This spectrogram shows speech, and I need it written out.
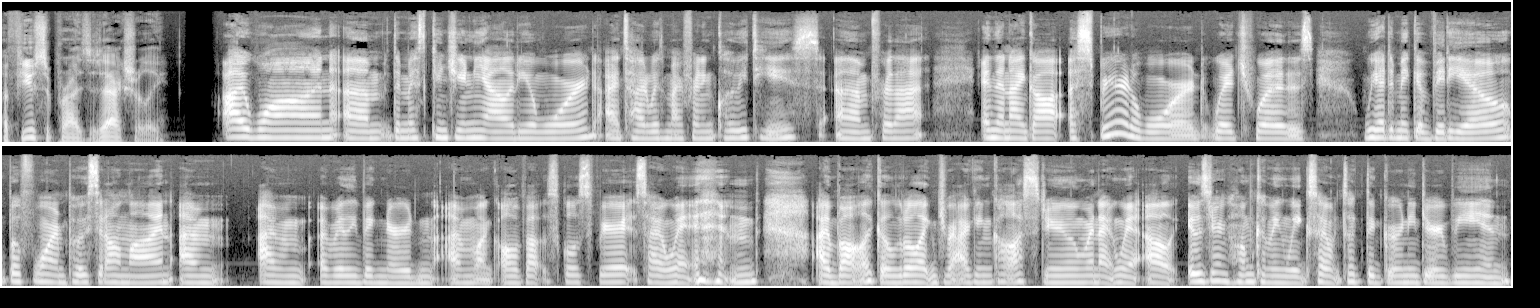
A few surprises, actually. I won um, the Miss Congeniality Award. I tied with my friend Chloe Teese um, for that. And then I got a Spirit Award, which was we had to make a video before and post it online. I'm I'm a really big nerd and I'm like all about school spirit. So I went and I bought like a little like dragon costume and I went out. It was during homecoming week, so I went to like the Gurney Derby and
